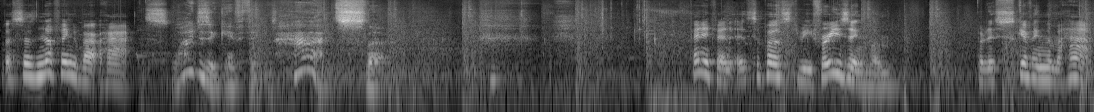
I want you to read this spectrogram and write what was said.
This says nothing about hats. Why does it give things hats, though? If anything, it's supposed to be freezing them, but it's giving them a hat.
